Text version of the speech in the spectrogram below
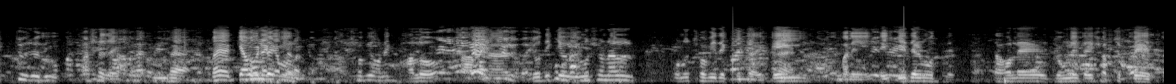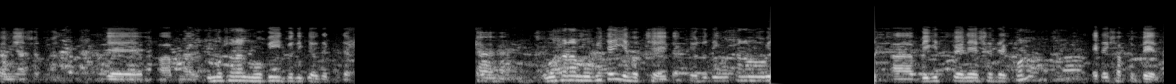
একটু যদি আসা যায়। ভাইয়া, ভাইয়া কেমন দেখলেন? ছবি অনেক ভালো। যদি কেউ ইমোশনাল কোনো ছবি দেখতে চাই এই মানে এই ঈদের মধ্যে তাহলে জঙ্গলিটাই সবচেয়ে বেস্ট আমি আশা করি যে আপনার ইমোশনাল মুভি যদি কেউ দেখতে চায়। ইমোশনাল মুভিটাই হচ্ছে এইটা কেউ যদি ইমোশনাল মুভি বিগ স্ক্রিনে এসে দেখুন এটাই সবচেয়ে বেস্ট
